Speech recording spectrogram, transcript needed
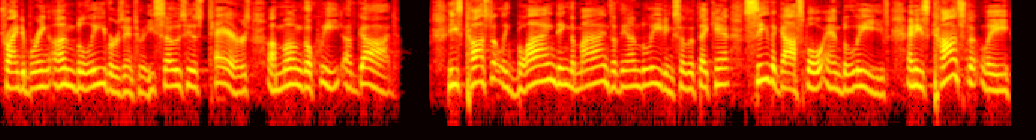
trying to bring unbelievers into it. He sows his tares among the wheat of God. He's constantly blinding the minds of the unbelieving so that they can't see the gospel and believe. And he's constantly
